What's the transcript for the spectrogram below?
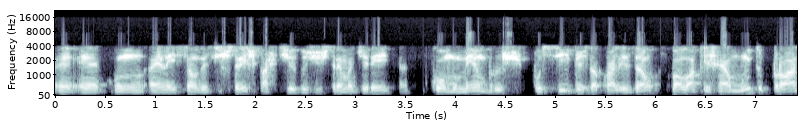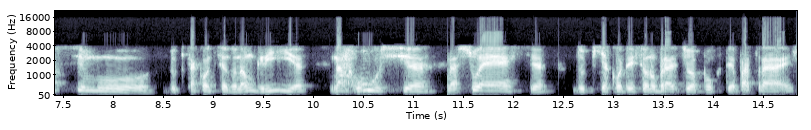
é, é, com a eleição desses três partidos de extrema-direita como membros possíveis da coalizão, coloca Israel muito próximo do que está acontecendo na Hungria, na Rússia, na Suécia, do que aconteceu no Brasil há pouco tempo atrás.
